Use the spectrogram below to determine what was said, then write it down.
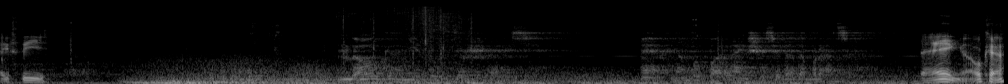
I see. Долго они тут держались. Эх, нам бы пораньше сюда добраться. Dang, okay.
